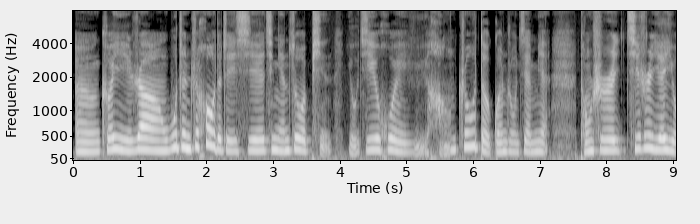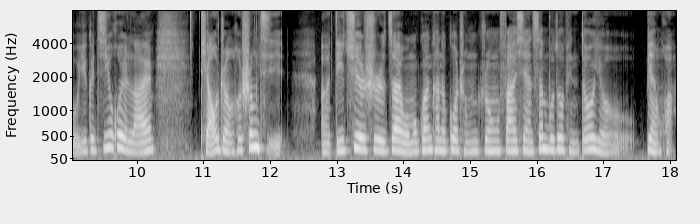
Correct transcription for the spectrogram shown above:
嗯，可以让乌镇之后的这些青年作品有机会与杭州的观众见面，同时其实也有一个机会来调整和升级。呃，的确是在我们观看的过程中，发现三部作品都有变化。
